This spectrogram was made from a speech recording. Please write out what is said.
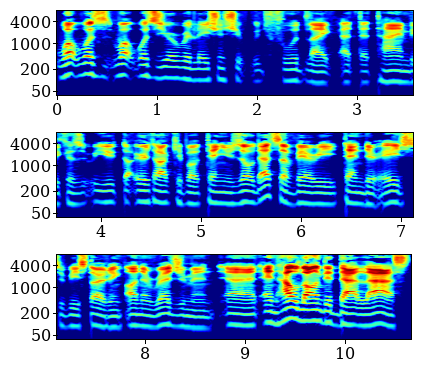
what was what was your relationship with food like at that time? Because you th- you're talking about 10 years old. That's a very tender age to be starting on a regimen. And and how long did that last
